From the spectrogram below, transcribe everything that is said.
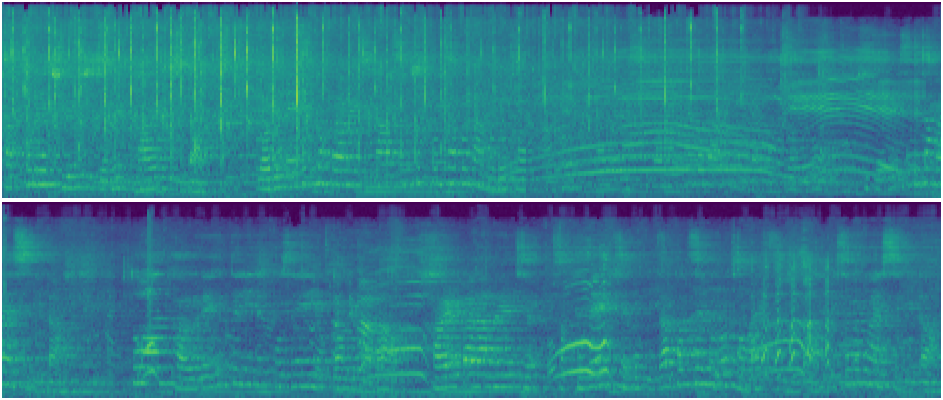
작품의 주요 주제는 가을입니다. 여름의 행동감을 지나 30분 화분함으로 정리하는 가을의 시간을 표현하는 목적으로 주제를 선정하였습니다. 또한 가을에 흔들리는 꽃의 영감을 받아 가을 바람을 제- 작품의 제목이자 컨셉으로 정하였습니다. 사용하였습니다.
